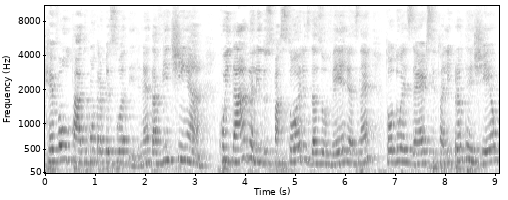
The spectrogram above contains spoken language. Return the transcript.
revoltado contra a pessoa dele, né? Davi tinha cuidado ali dos pastores, das ovelhas, né? todo o exército ali protegeu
